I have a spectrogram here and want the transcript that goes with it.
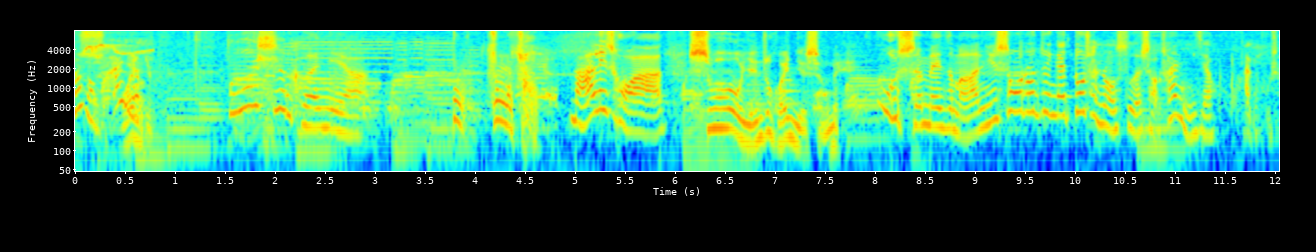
周总，快点，多适合你啊！不这么丑。哪里丑啊？实话，我严重怀疑你的审美。我审美怎么了？你生活中就应该多穿这种素的，少穿你那些花里胡哨。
